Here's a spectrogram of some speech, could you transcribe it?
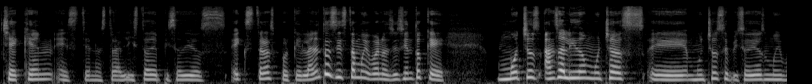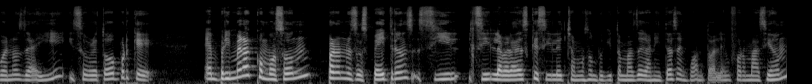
chequen este nuestra lista de episodios extras porque la neta sí está muy buenos. Yo siento que muchos han salido muchas eh, muchos episodios muy buenos de ahí y sobre todo porque en primera como son para nuestros Patreons sí sí la verdad es que sí le echamos un poquito más de ganitas en cuanto a la información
